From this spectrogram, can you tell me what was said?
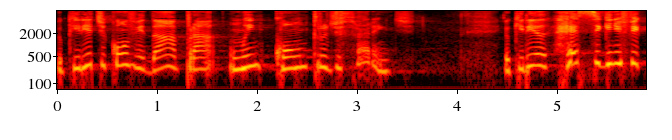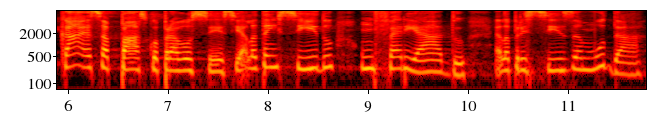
Eu queria te convidar para um encontro diferente. Eu queria ressignificar essa Páscoa para você. Se ela tem sido um feriado, ela precisa mudar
